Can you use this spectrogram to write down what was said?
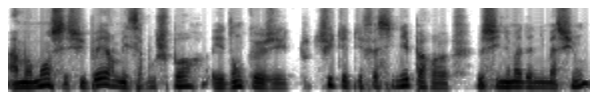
à un moment, c'est super, mais ça bouge pas. Et donc, euh, j'ai tout de suite été fasciné par euh, le cinéma d'animation.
